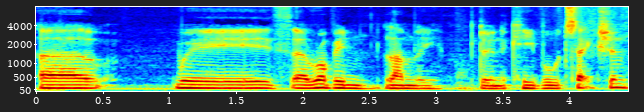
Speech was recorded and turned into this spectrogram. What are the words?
uh, with uh, Robin Lumley doing the keyboard section,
